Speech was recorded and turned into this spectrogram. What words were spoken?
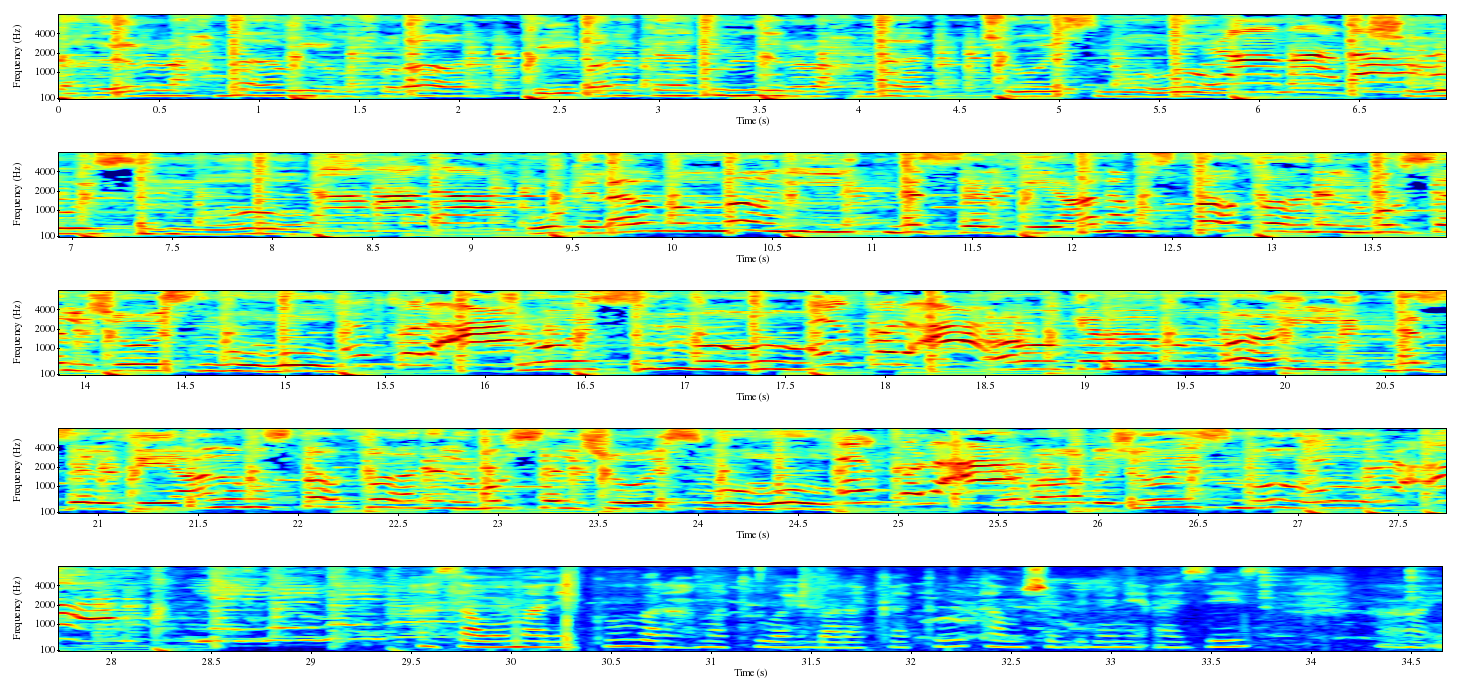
شهر الرحمة والغفران. والبركات من الرحمن. شو اسمه؟ رمضان. شو اسمه؟ رمضان. وكلام الله اللي تنزل فيه على مصطفانا المرسل. شو اسمه؟ القرآن. شو اسمه؟ القرآن. آه كلام الله اللي تنزل فيه على مصطفانا المرسل. شو اسمه؟ القرآن. يا بابا شو اسمه؟ Ассалому алайкум ва раҳматуллоҳи баракату. Тамошобинони азиз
